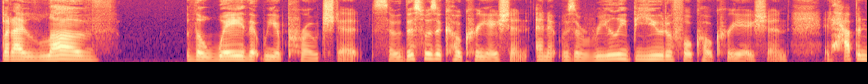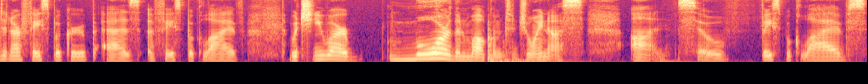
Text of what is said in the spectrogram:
But I love the way that we approached it. So, this was a co creation and it was a really beautiful co creation. It happened in our Facebook group as a Facebook Live, which you are more than welcome to join us on. So, Facebook Lives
